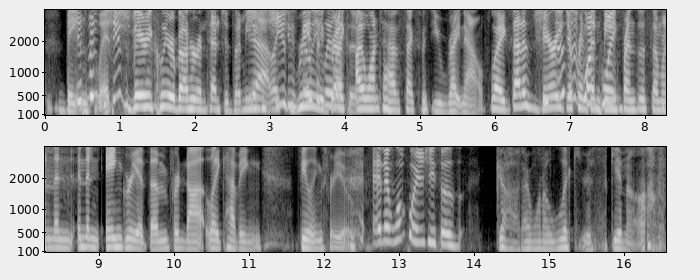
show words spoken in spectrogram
s- bait She's and been, switch. she's very clear about her intentions. I mean, yeah, like she's, she's really basically aggressive. like, I want to have sex with you right now. Like that is She very different one than being friends with someone and then and then angry at them for not like having feelings for you. And at one point, she says, "God, I want to lick your skin off."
